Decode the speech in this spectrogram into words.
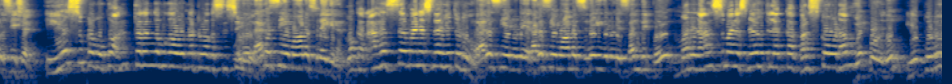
ஒரு சீஷன் యేసు ప్రభుకు అంతరంగముగా ఉన్నటువంటి ఒక ஒரு శిష్యుడు ரகசியமான சிநேகிதன் ఒక రహస్యమైన స్నేహితుడు ரகசியனுடைய ரகசியமான சிநேகிதனுடைய சந்திப்பு మరి రహస్యమైన స్నేహితుల యొక్క కలుసుకోవడం எப்பொழுதும் ఎప్పుడు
